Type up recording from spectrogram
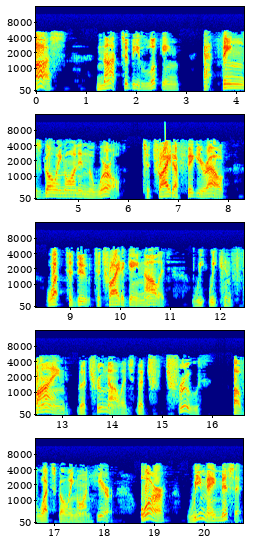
us not to be looking at things going on in the world to try to figure out what to do, to try to gain knowledge. We, we can find the true knowledge, the tr- truth of what's going on here. Or we may miss it.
